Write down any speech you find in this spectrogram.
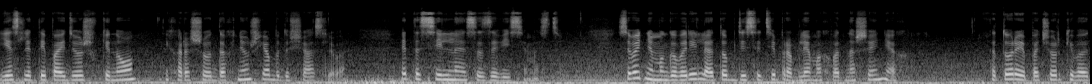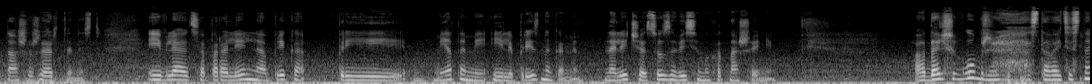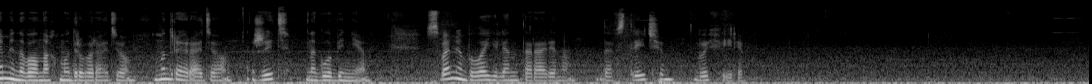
Если ты пойдешь в кино и хорошо отдохнешь, я буду счастлива. Это сильная созависимость. Сегодня мы говорили о топ-10 проблемах в отношениях, которые подчеркивают нашу жертвенность и являются параллельно приметами или признаками наличия созависимых отношений. А дальше глубже оставайтесь с нами на волнах Мудрого радио. Мудрое радио. Жить на глубине. С вами была Елена Тарарина. До встречи в эфире.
